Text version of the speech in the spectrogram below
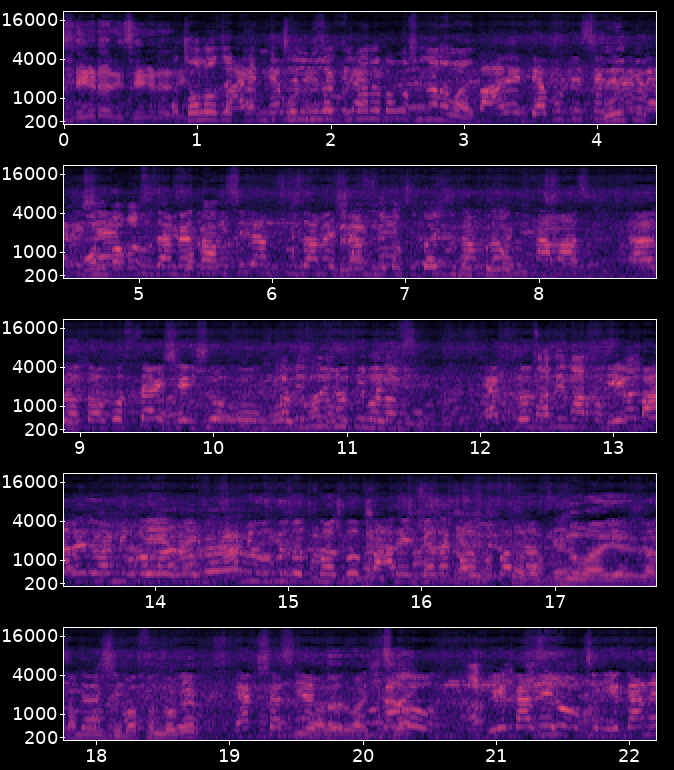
সেক্রেটারি সেক্রেটারি চলো যে খানকি ছেলেগুলো যেখানে পাবো সেখানে ভাই বারের ডেপুটি সেক্রেটারি কোন বাবা সুজাম ছিলাম, সুজামের সামনে নেতা সুজাই যে নাকি? নামাজ রত অবস্থায় সেই সব দুই দুটি মেরেছে একজন এ বারের আমি আমি অনুরোধ করব বারের যারা কর্মকর্তা হইল ভাই, একটা নির্বাচন লোকের। একসাথে এখানে এখানে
